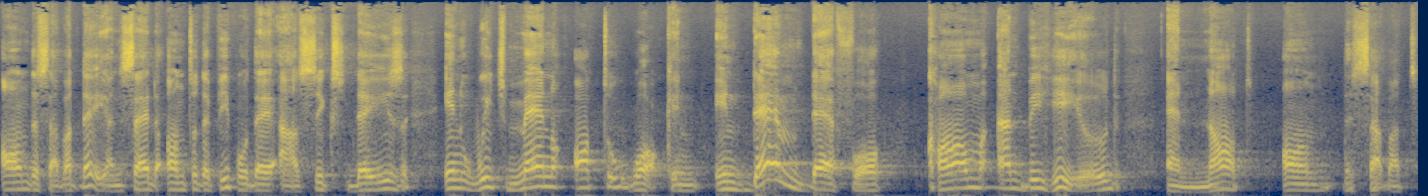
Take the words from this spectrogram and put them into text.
on the Sabbath day and said unto the people, There are six days in which men ought to walk. In, in them, therefore, come and be healed, and not on the Sabbath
